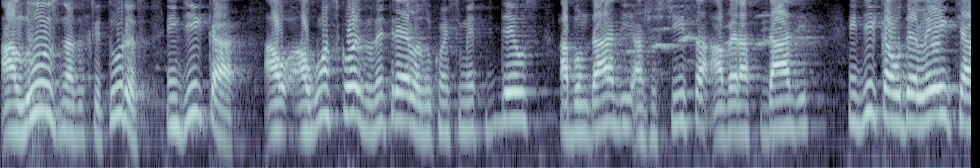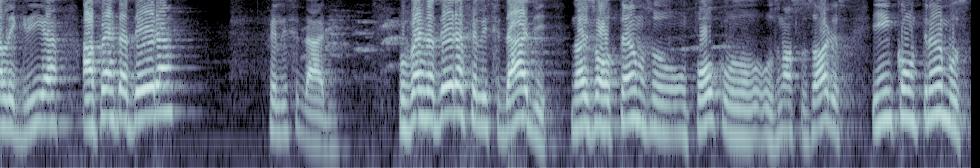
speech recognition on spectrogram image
A luz nas Escrituras indica algumas coisas, entre elas o conhecimento de Deus, a bondade, a justiça, a veracidade, indica o deleite, a alegria, a verdadeira felicidade. Por verdadeira felicidade, nós voltamos um pouco os nossos olhos e encontramos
